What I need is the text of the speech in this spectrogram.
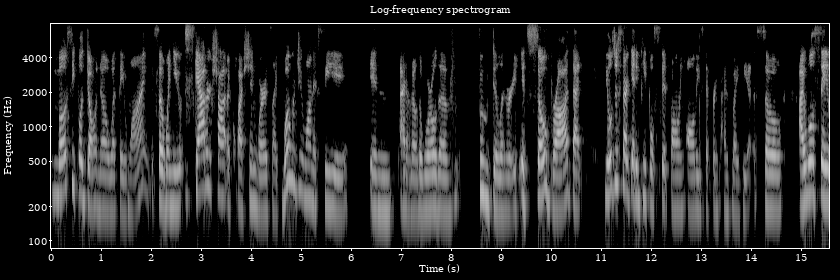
Most people don't know what they want. So when you scatter shot a question where it's like, what would you want to see in, I don't know, the world of food delivery? It's so broad that you'll just start getting people spitballing all these different kinds of ideas. So I will say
